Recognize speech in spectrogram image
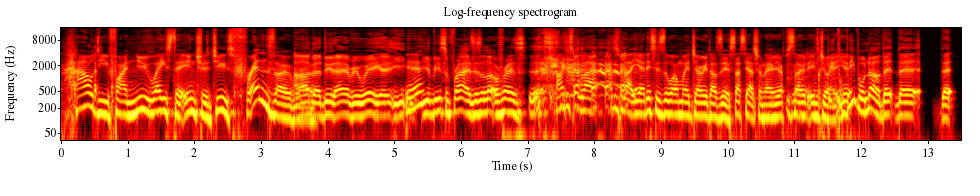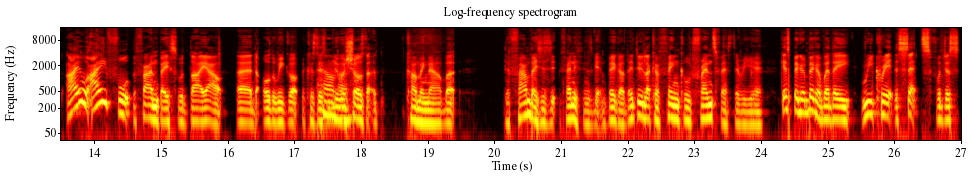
How do you find new ways to introduce friends, though, bro? I'm gonna do that every week. You, Yeah? You'd be surprised. There's a lot of friends. I'll just be like, I'll just be like, yeah, this is the one where Joey does this. That's the actual name of the episode. Enjoy it. people, Yeah. people know that that that I I thought the fan base would die out uh, the older we got because there's Hell newer no. shows that are coming now, but the fan base is, if anything, is getting bigger. They do like a thing called Friends Fest every year. It gets bigger and bigger where they recreate the sets for just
